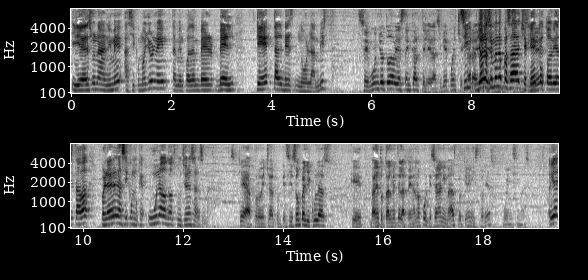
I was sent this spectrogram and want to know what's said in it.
y es un anime, así como Your Name, también pueden ver Bell, que tal vez no la han visto. Según yo todavía está en cartelera, así que pueden Sí, checar ahí yo la semana pasada chequé que todavía estaba, pero eran así como que una o dos funciones a la semana. Así que aprovechar, porque sí son películas que valen totalmente la pena, no porque sean animadas, pero tienen historias buenísimas. Oigan,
